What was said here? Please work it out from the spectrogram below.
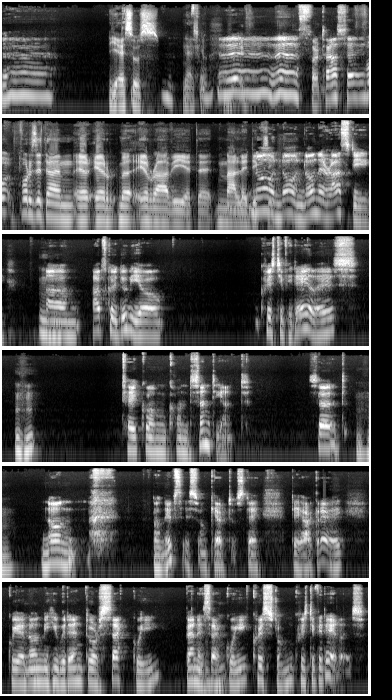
Eh. Uh, Iesus nescio mm. uh, eh, sfortasse For, forse er, er, erravi et, et maledixi. No no non erasti mm -hmm. um absque dubio Christi fidelis mm -hmm. tecum consentiant sed mm -hmm. non non ipsis sunt te, te ac re, quia non mihi videntur sequi, bene mhm. sequi, mm -hmm. Christum, Christi fideles.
